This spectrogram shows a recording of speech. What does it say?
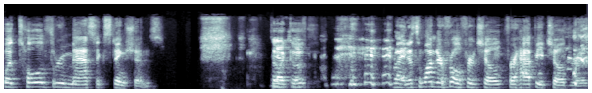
but told through mass extinctions. So it goes right. It's wonderful for children for happy children.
